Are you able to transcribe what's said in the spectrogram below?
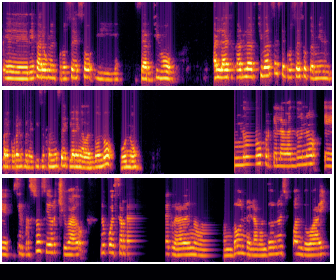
eh, dejaron el proceso y se archivó. Al, al, archivarse este proceso también para cobrar los beneficios, ¿también se declara en abandono o no? No, porque el abandono, eh, si el proceso ha sido archivado, no puede ser declarado en abandono. El abandono es cuando hay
